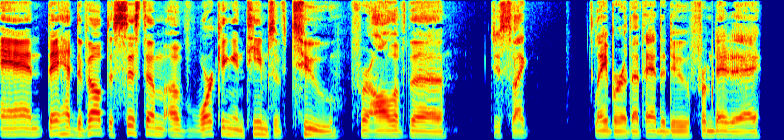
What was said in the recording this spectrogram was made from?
and they had developed a system of working in teams of two for all of the just like labor that they had to do from day to day.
